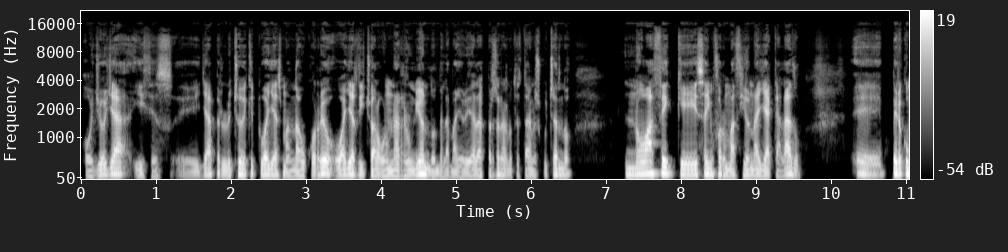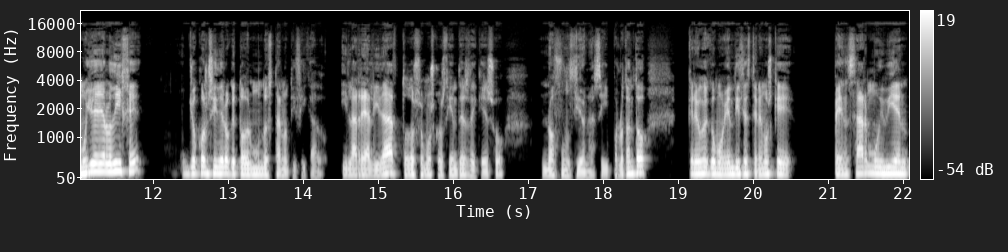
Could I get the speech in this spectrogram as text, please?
o yo ya dices, eh, ya, pero el hecho de que tú hayas mandado un correo o hayas dicho algo en una reunión donde la mayoría de las personas no te estaban escuchando, no hace que esa información haya calado. Eh, pero como yo ya lo dije, yo considero que todo el mundo está notificado. Y la realidad, todos somos conscientes de que eso no funciona así. Por lo tanto, creo que, como bien dices, tenemos que pensar muy bien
